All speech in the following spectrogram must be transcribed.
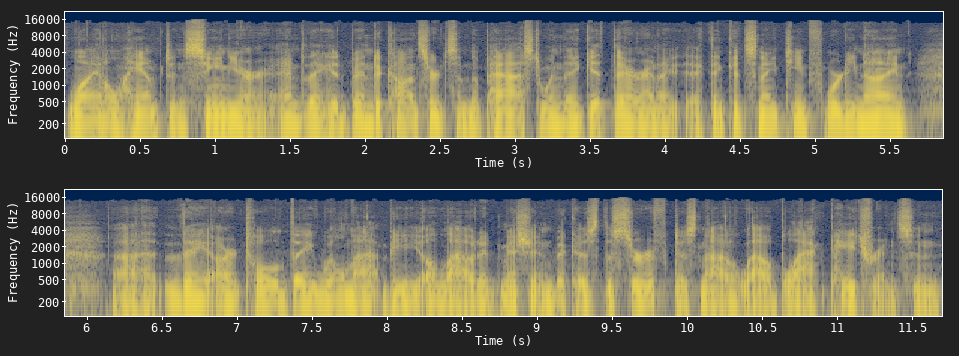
Lionel Hampton Sr., and they had been to concerts in the past. When they get there, and I, I think it's 1949, uh, they are told they will not be allowed admission because the Surf does not allow black patrons. And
